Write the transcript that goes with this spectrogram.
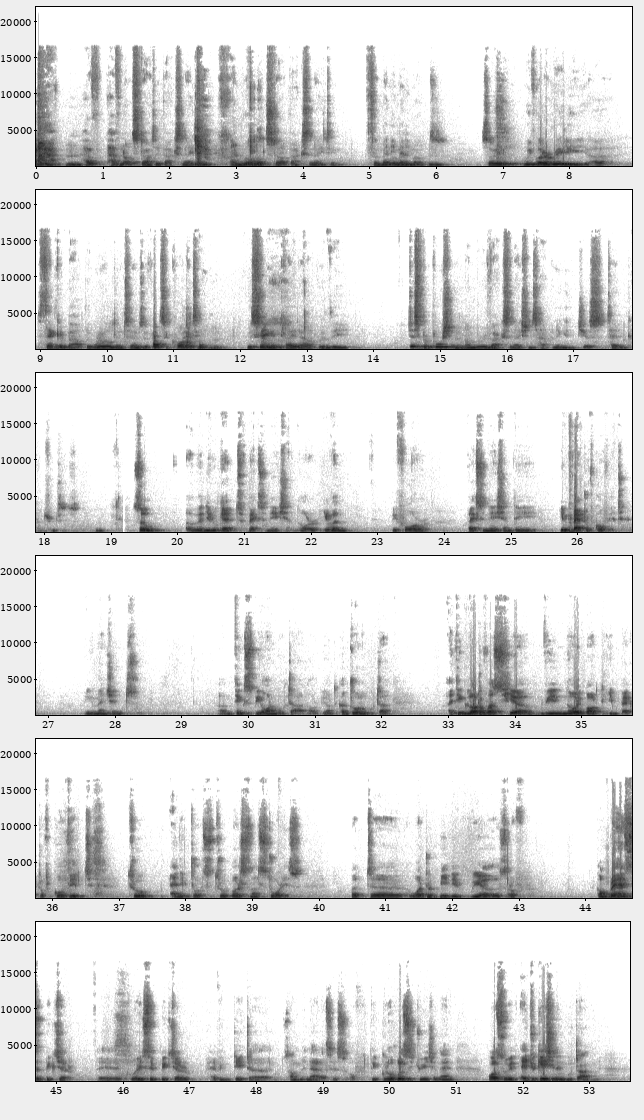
have, have not started vaccinating and will not start vaccinating for many, many months. Mm. So we've got to really uh, think about the world in terms of its equality. Mm. We're seeing it played out with Mm. the disproportionate number of vaccinations happening in just 10 countries. So, uh, when you look at vaccination, or even before vaccination, the impact of COVID, you mentioned um, things beyond Bhutan or beyond the control of Bhutan. I think a lot of us here we know about the impact of COVID through anecdotes, through personal stories. But uh, what would be the real sort of comprehensive picture, a cohesive picture having data and some analysis of the global situation and also with education in Bhutan.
